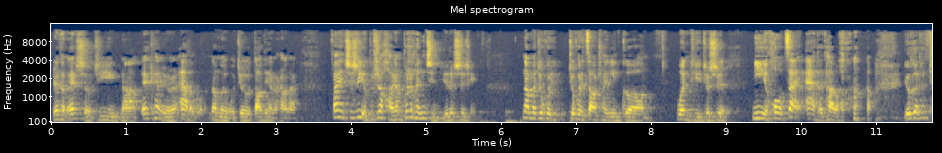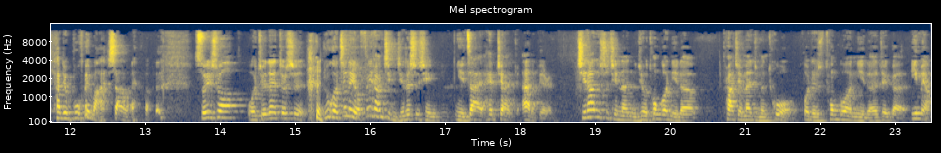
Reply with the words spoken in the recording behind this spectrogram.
人可能哎手机一拿，哎看有人 add 我，那么我就到电脑上来。发现其实也不是好像不是很紧急的事情，那么就会就会造成一个问题，就是你以后再艾特他的话，有可能他就不会马上来了。所以说，我觉得就是如果真的有非常紧急的事情，你在 HipChat 艾特别人，其他的事情呢，你就通过你的 Project Management Tool 或者是通过你的这个 Email，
